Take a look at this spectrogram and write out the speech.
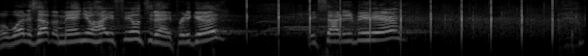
Well, what is up, Emmanuel? How you feeling today? Pretty good? You excited to be here?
